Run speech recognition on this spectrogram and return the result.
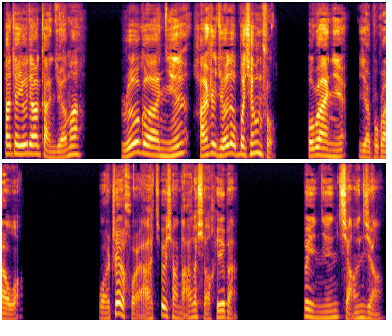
大家有点感觉吗？如果您还是觉得不清楚，不怪你，也不怪我，我这会儿啊就想拿个小黑板。为您讲讲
